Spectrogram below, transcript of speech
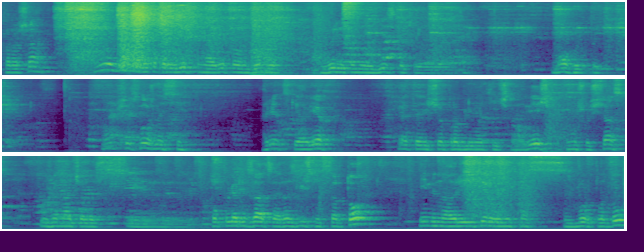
хороша. Ну, я думаю, некоторые вещи на ореховом дереве вырезанные есть такие варианты. Могут быть. В общей сложности грецкий орех это еще проблематичная вещь, потому что сейчас уже началась э, популяризация различных сортов, именно ориентированных на сбор плодов.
